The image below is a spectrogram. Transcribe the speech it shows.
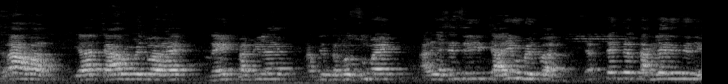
खरा आवाज या चार उमेदवार आहेत. नयन पाटील आहेत आपले तबस्सुम आहेत आणि असे चारही उमेदवार अत्यंत चांगल्या रीतीने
